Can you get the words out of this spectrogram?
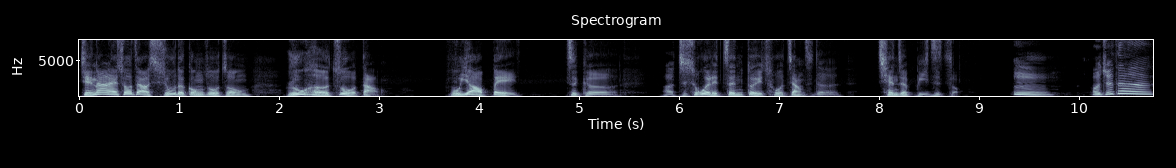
简单来说，在实务的工作中，如何做到不要被这个呃，只是为了争对错这样子的牵着鼻子走？嗯，我觉得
